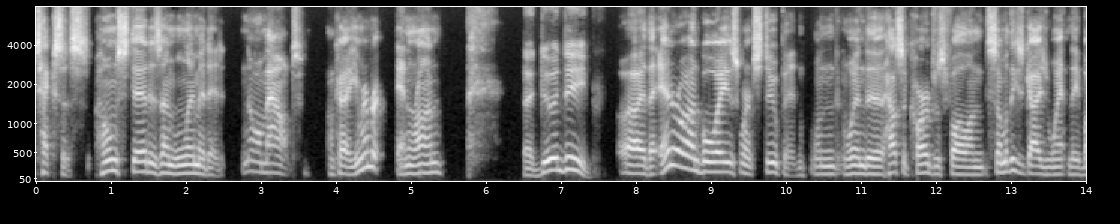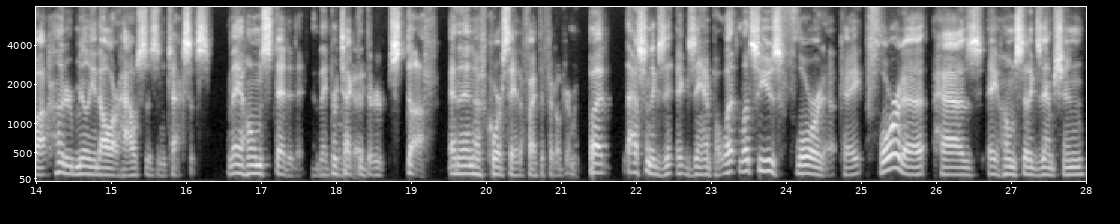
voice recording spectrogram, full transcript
Texas homestead is unlimited, no amount. Okay, you remember Enron? I do indeed. Uh, the Enron boys weren't stupid. When when the House of Cards was falling, some of these guys went and they bought hundred million dollar houses in Texas and they homesteaded it. They protected okay. their stuff. And then, of course, they had to fight the federal government. But that's an ex- example. Let, let's use Florida. Okay. Florida has a homestead exemption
